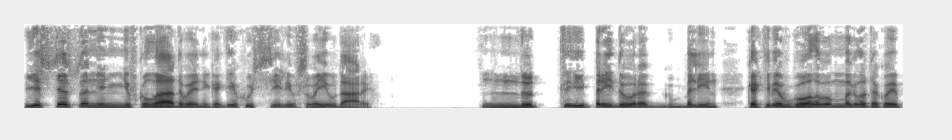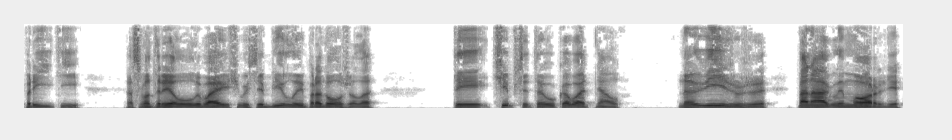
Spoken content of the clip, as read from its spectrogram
естественно, не вкладывая никаких усилий в свои удары. — Ну ты придурок, блин, как тебе в голову могло такое прийти? — осмотрела улыбающегося Билла и продолжила. — Ты чипсы-то у кого отнял? — Ну, вижу же, по наглой морде,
